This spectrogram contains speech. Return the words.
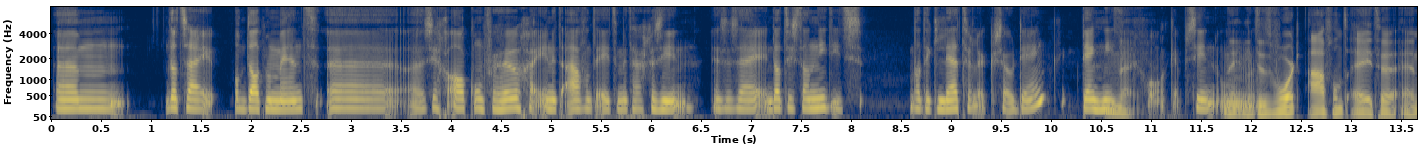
ehm, dat zij op dat moment uh, zich al kon verheugen in het avondeten met haar gezin. En ze zei, en dat is dan niet iets wat ik letterlijk zo denk. Ik denk niet, nee. goh, ik heb zin om... Nee, niet het woord avondeten en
